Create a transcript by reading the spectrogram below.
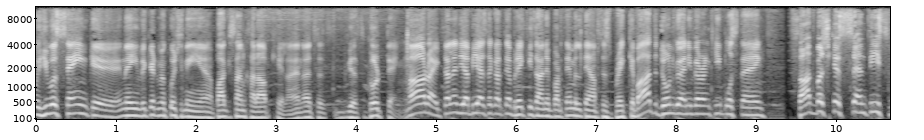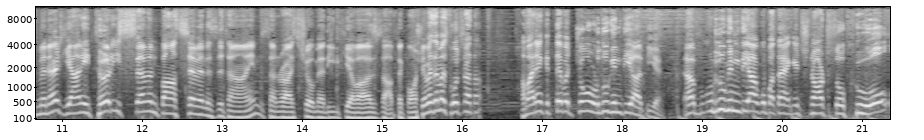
ही वाज सेइंग कि नहीं विकेट में कुछ नहीं है, पाकिस्तान खराब खेला है ना गुड थिंग ऑलराइट चलें जी, अभी ऐसा करते हैं ब्रेक की जाने पड़ते हैं, मिलते हैं आपसे इस ब्रेक के बाद. Don't go anywhere and keep listening सात बज के सैंतीस मिनट, यानी थर्टी सेवन पाँच seven is the time Sunrise Show में अदील की आवाज़ आप तक पहुँचे वैसे मैं सोच रहा था, हमारे यहाँ कितने बच्चों को उर्दू गिनती आती है। अब उर्दू गिनती आपको पता है कि इट्स नॉट सो कूल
